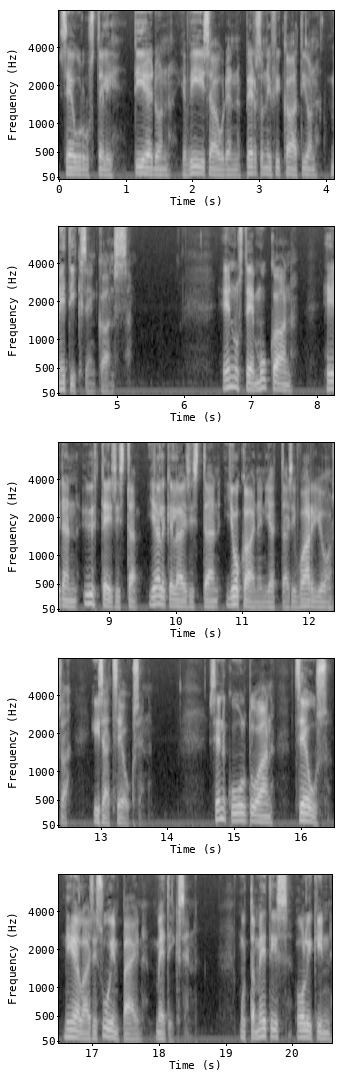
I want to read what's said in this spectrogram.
seurusteli tiedon ja viisauden personifikaation Metiksen kanssa. Ennusteen mukaan heidän yhteisistä jälkeläisistään jokainen jättäisi varjoonsa isä Zeuksen. Sen kuultuaan Zeus nielaisi suinpäin Metiksen, mutta Metis olikin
